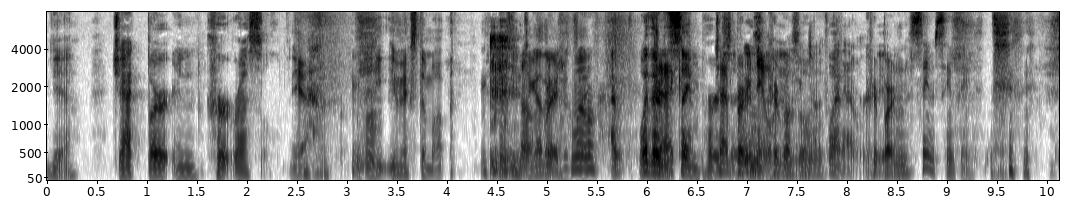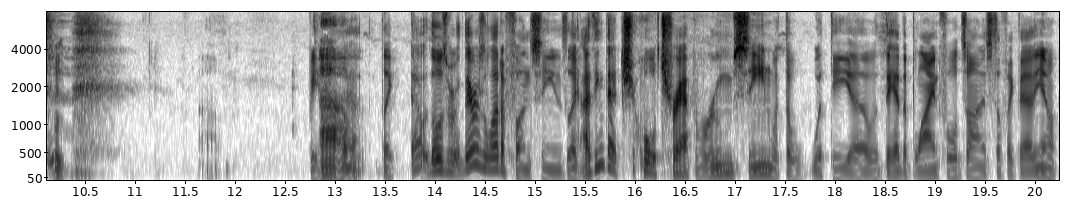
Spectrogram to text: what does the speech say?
Yeah. Jack Burton, Kurt Russell. Yeah, you, you mixed them up No, together. I should well, say. I, well, they're the Jack- same Jack person. Burton, We know Kurt Russell, whatever, Kurt yeah. Barton, same same thing. But yeah, Um, yeah, like that, those were there was a lot of fun scenes. Like I think that ch- whole trap room scene with the with the uh, with, they had the blindfolds on and stuff like that. You know,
